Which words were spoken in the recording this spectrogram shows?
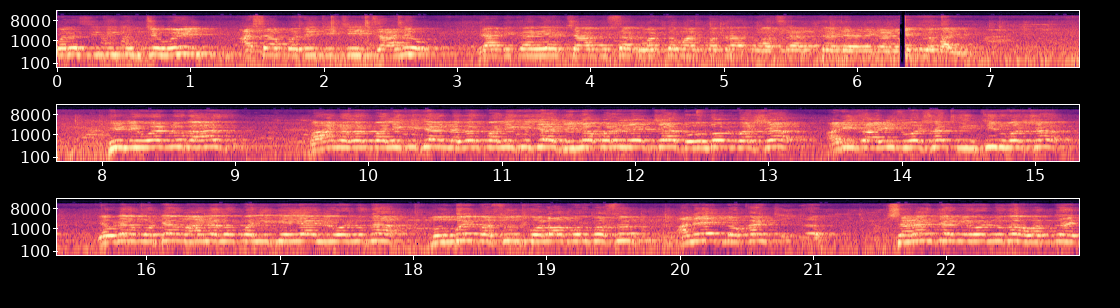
परिस्थिती तुमची होईल अशा पद्धतीची जाणीव या ठिकाणी या चार दिवसात वर्तमानपत्रात वाचल्यानंतर त्या ठिकाणी ऐकलं पाहिजे ही निवडणूक आज महानगरपालिकेच्या नगरपालिकेच्या जिल्हा परिषदेच्या दोन दोन वर्ष अडीच अडीच वर्ष तीन तीन वर्ष एवढ्या मोठ्या महानगरपालिकेच्या निवडणुका मुंबईपासून कोल्हापूरपासून अनेक लोकांच्या शहरांच्या निवडणुका होत नाहीत.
